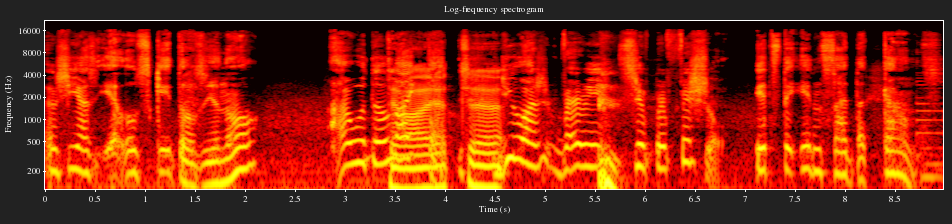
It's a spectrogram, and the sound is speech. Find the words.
and she has yellow skittles, you know. I would have Det var that. et uh... You are very superficial. It's the inside that counts.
